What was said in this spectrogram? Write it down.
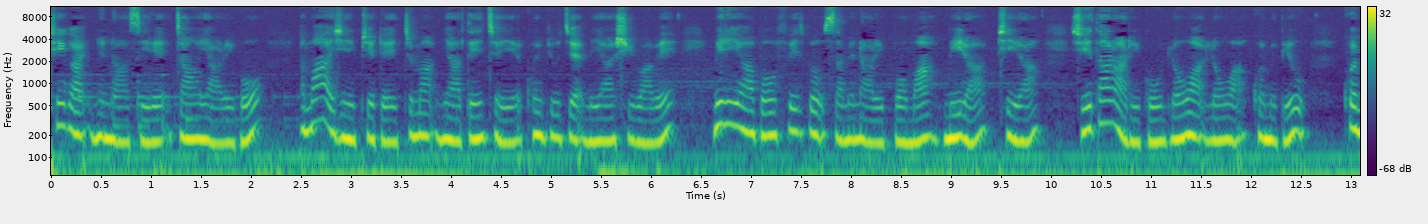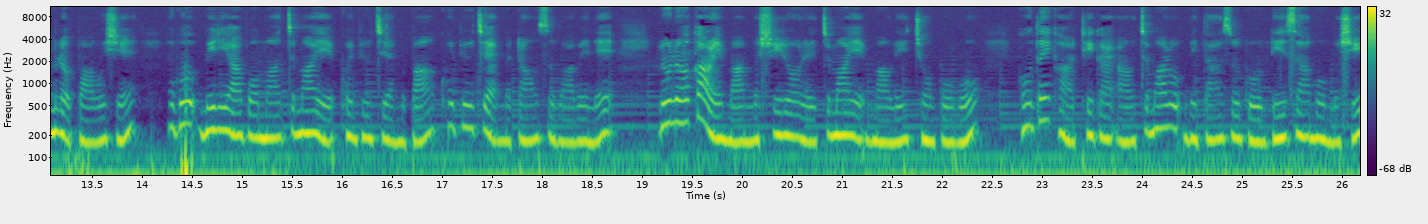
ထိခိုက်နစ်နာစေတဲ့အကြောင်းအရာတွေကို အမအရင်ဖြစ်တဲ့ကျမမြသိန်းချေရဲ့ခွင့်ပြုချက်မရရှိပါပဲ။မီဒီယာပေါ် Facebook စာမျက်နှာတွေပေါ်မှာမိတာဖြေတာရေးသားတာတွေကိုလုံးဝလုံးဝခွင့်မပြုခွင့်မလုပ်ပါဘူးရှင်အခုမီဒီယာပေါ်မှာကျမရဲ့ခွင့်ပြုချက်မပါခွင့်ပြုချက်မတောင်းဆိုပါပဲနဲ့လူလောကတွေမှာမရှိတော့တဲ့ကျမရဲ့မောင်လေးဂျုံပိုကိုဂုံသိက္ခာထိခိုက်အောင်ကျမတို့မိသားစုကိုလေးစားမှုမရှိ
